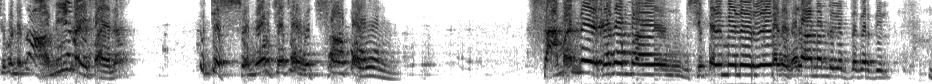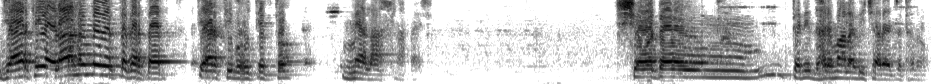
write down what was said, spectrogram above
ते म्हणजे आम्ही नाही पाहिला. पण त्या समोरच्याचा उत्साह पाहून सामान्य एखाद्या शिपाई मेल्यावर एवढा कशाला आनंद व्यक्त करतील? ज्या अर्थी एवढा आनंद व्यक्त करतात त्या अर्थी बहुतेक तो मेला असला पाहिजे. शेवट अं, त्यांनी धर्माला विचारायचं ठरवलं.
